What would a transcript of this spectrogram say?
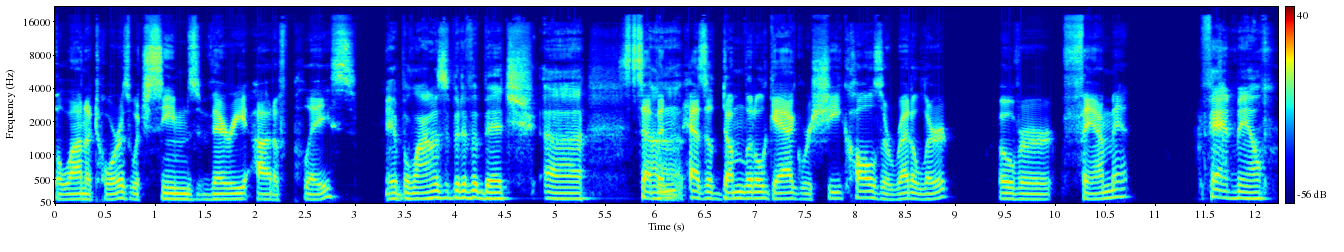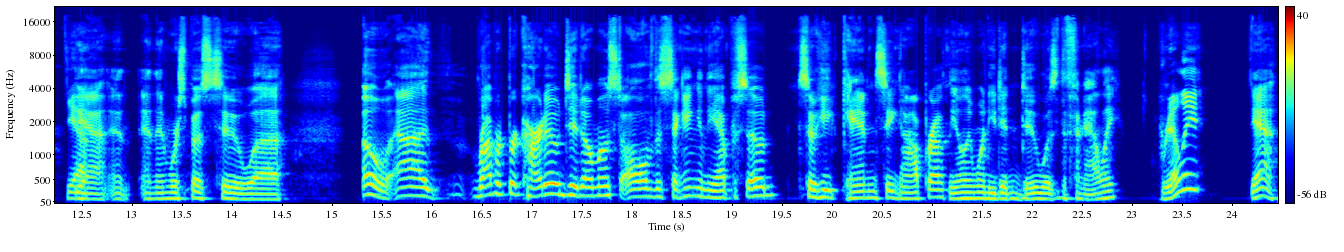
B'Elanna Torres, which seems very out of place. Yeah, B'Elanna's a bit of a bitch. Uh, Seven uh, has a dumb little gag where she calls a red alert over fan mail. Fan mail. Yeah. yeah. And, and then we're supposed to. Uh, oh, uh, Robert Picardo did almost all of the singing in the episode, so he can sing opera. The only one he didn't do was the finale. Really? Yeah.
